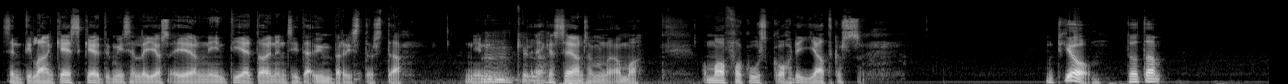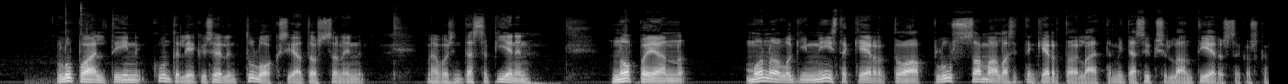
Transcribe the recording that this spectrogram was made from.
sen tilan keskeytymiselle, jos ei ole niin tietoinen siitä ympäristöstä, niin mm, kyllä. ehkä se on semmoinen oma, oma fokuskohde jatkossa. Mutta joo, tuota, lupailtiin kuuntelijakyselyn tuloksia tuossa, niin mä voisin tässä pienen nopean monologin niistä kertoa, plus samalla sitten kertoilla, että mitä syksyllä on tiedossa, koska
